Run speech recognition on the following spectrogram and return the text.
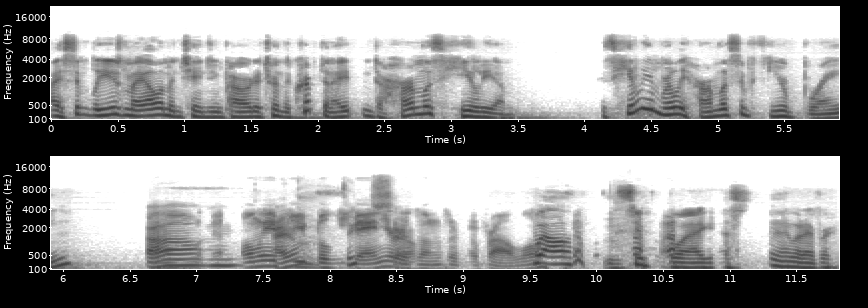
I simply use my element changing power to turn the kryptonite into harmless helium. Is helium really harmless if it's in your brain? Um, Only I if you believe think so. aneurysms are no problem. Well, Superboy, I guess. Eh, whatever.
